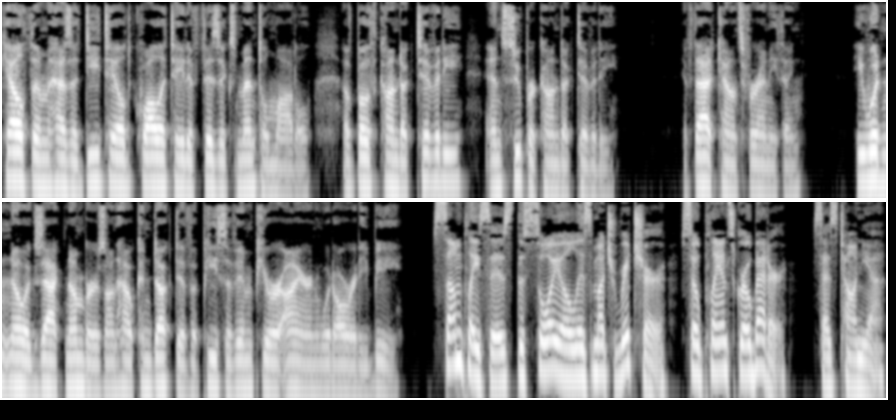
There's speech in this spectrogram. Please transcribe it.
Keltham has a detailed qualitative physics mental model of both conductivity and superconductivity, if that counts for anything. He wouldn't know exact numbers on how conductive a piece of impure iron would already be. Some places the soil is much richer, so plants grow better, says Tonia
